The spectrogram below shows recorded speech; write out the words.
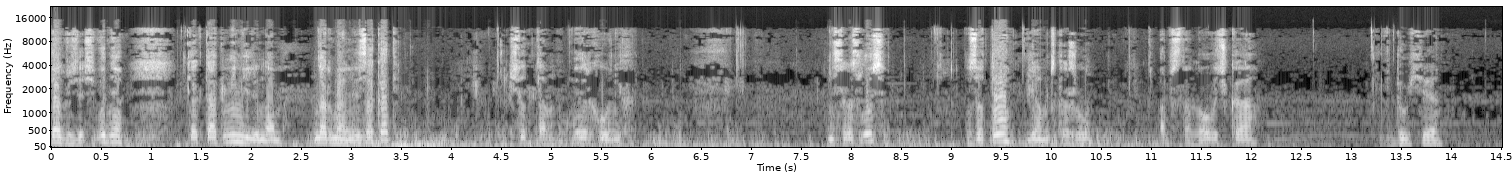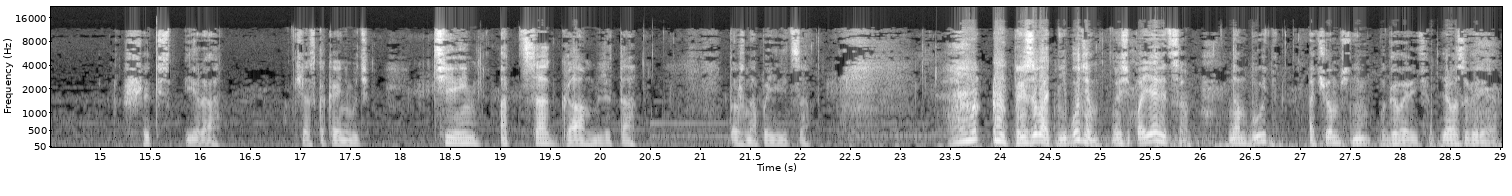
Да, друзья, сегодня как-то отменили нам нормальный закат. Что-то там наверху у них не срослось. Зато, я вам скажу, обстановочка в духе Шекспира. Сейчас какая-нибудь тень отца Гамлета должна появиться. Призывать не будем, но если появится, нам будет о чем с ним поговорить. Я вас уверяю.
